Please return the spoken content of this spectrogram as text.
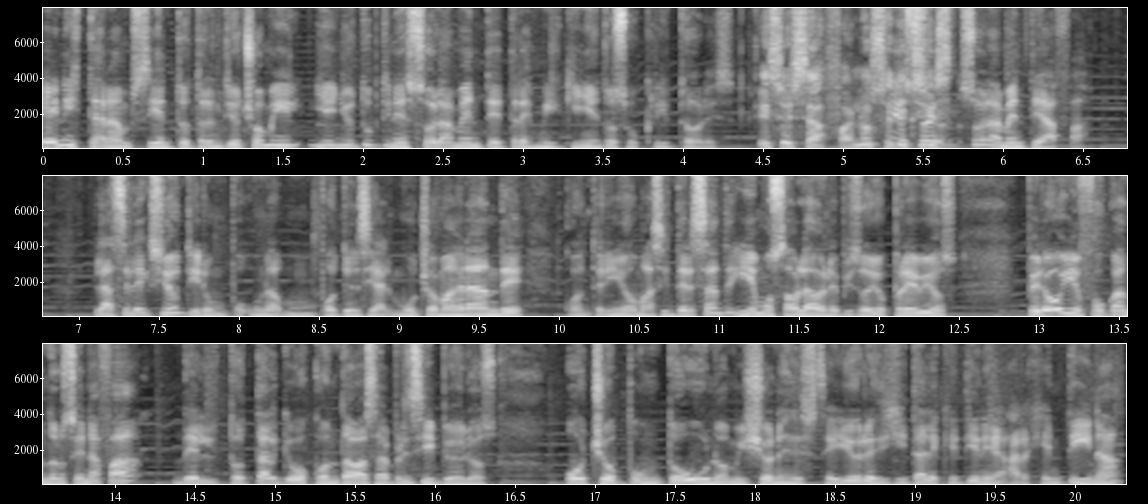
en Instagram 138.000 y en YouTube tiene solamente 3.500 suscriptores. Eso es AFA, no selección. Eso es solamente AFA. La selección tiene un, una, un, potencial mucho más grande, contenido más interesante y hemos hablado en episodios previos, pero hoy enfocándonos en AFA, del total que vos contabas al principio, de los 8.1 millones de seguidores digitales que tiene Argentina,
